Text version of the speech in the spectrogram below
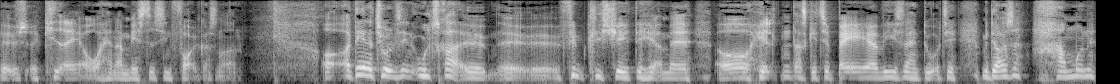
øh, øh, ked af over, at han har mistet sine folk og sådan noget. Og, og det er naturligvis en ultra øh, øh, filmkliché, det her med, åh, helten, der skal tilbage og vise, hvad han dur til. Men det er også hammerne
